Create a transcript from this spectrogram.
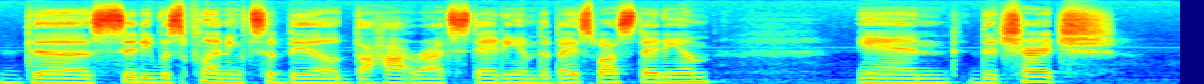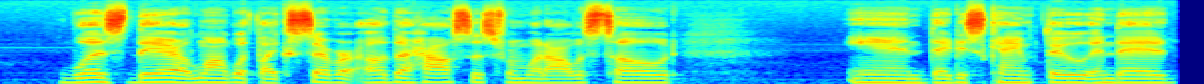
the city was planning to build the Hot Rod Stadium, the baseball stadium. And the church was there along with like several other houses from what I was told. And they just came through and they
